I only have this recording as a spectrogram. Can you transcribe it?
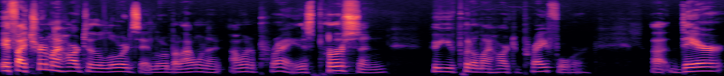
If I turn my heart to the Lord and say, Lord, but I want to, I want to pray. This person who you put on my heart to pray for, uh, their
